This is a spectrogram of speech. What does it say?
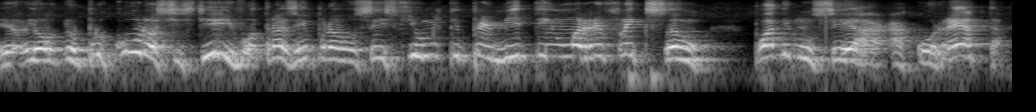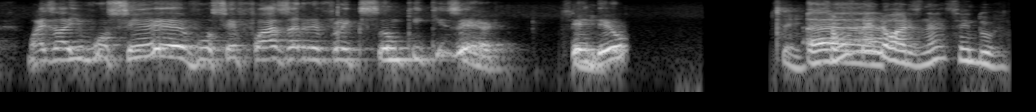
eu, eu, eu, procuro assistir e vou trazer para vocês filmes que permitem uma reflexão. Pode não ser a, a, correta, mas aí você você faz a reflexão que quiser. Entendeu? Sim. São os é. melhores, né? Sem dúvida.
